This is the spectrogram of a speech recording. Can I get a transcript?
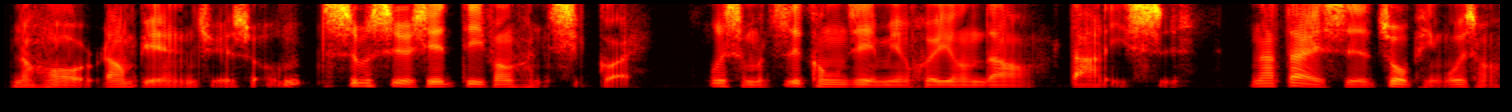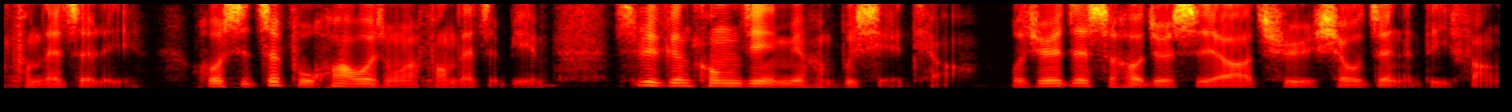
然后让别人觉得说，嗯，是不是有些地方很奇怪？为什么这空间里面会用到大理石？那大理石的作品为什么放在这里？或是这幅画为什么要放在这边？是不是跟空间里面很不协调？我觉得这时候就是要去修正的地方。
